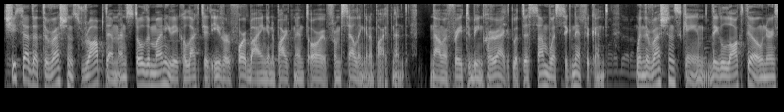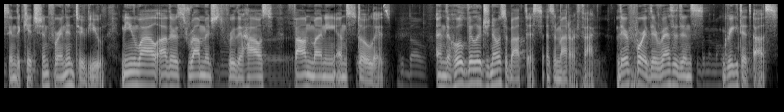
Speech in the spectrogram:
She said that the Russians robbed them and stole the money they collected either for buying an apartment or from selling an apartment. Now I'm afraid to be incorrect, but the sum was significant. When the Russians came, they locked the owners in the kitchen for an interview. Meanwhile, others rummaged through the house, found money, and stole it. And the whole village knows about this, as a matter of fact. Therefore, the residents greeted us.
